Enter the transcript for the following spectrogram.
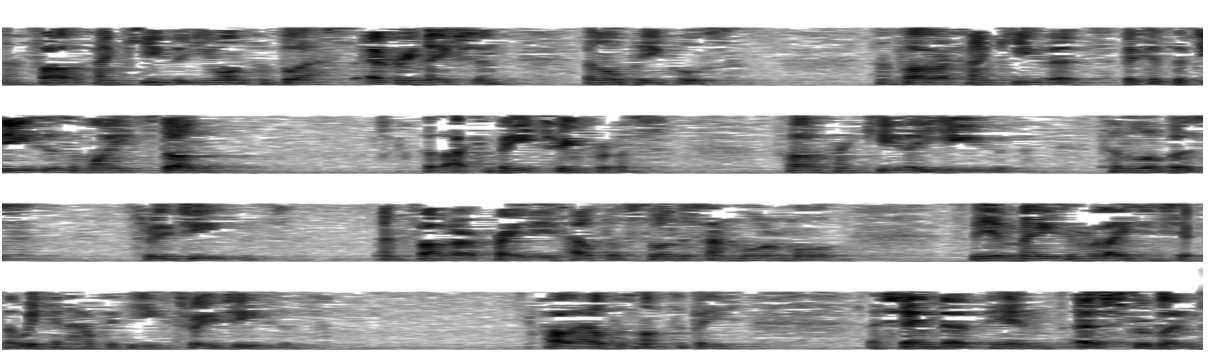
And Father, thank you that you want to bless every nation and all peoples. And Father, I thank you that because of Jesus and what he's done, that that can be true for us. Father, thank you that you can love us through Jesus. And Father, I pray that you'd help us to understand more and more the amazing relationship that we can have with you through Jesus. Father, help us not to be ashamed of being uh, struggling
